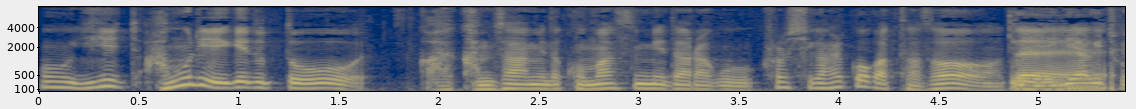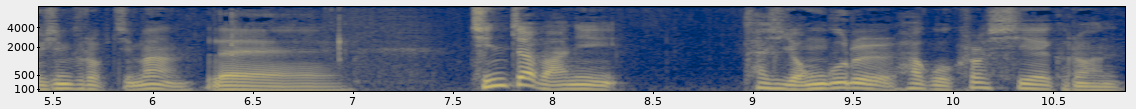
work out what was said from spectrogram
어 이게 아무리 얘기해도 또 아, 감사합니다, 고맙습니다라고 크러쉬가 할 것 같아서 또 네. 얘기하기 조심스럽지만 네. 진짜 많이 사실 연구를 하고 크러쉬의 그런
